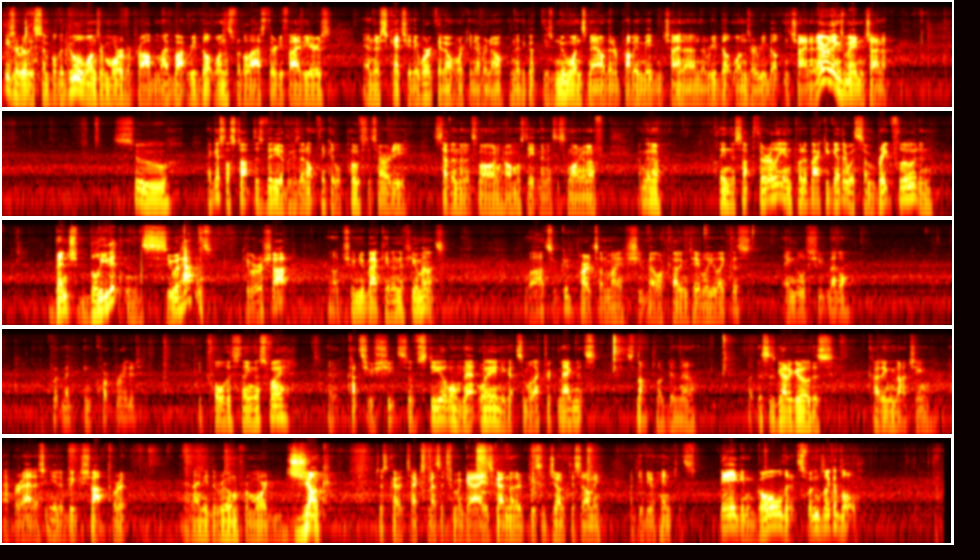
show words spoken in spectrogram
These are really simple. The dual ones are more of a problem. I've bought rebuilt ones for the last 35 years and they're sketchy. They work, they don't work, you never know. And they've got these new ones now that are probably made in China and the rebuilt ones are rebuilt in China and everything's made in China. So I guess I'll stop this video because I don't think it'll post. It's already seven minutes long, almost eight minutes. It's long enough. I'm going to clean this up thoroughly and put it back together with some brake fluid and bench bleed it and see what happens. Give her a shot. I'll tune you back in in a few minutes. Lots of good parts on my sheet metal cutting table. You like this? Angle sheet metal. Equipment incorporated. You pull this thing this way and it cuts your sheets of steel in that way and you got some electric magnets. It's not plugged in now. But this has got to go, this cutting notching apparatus. You need a big shop for it. And I need the room for more junk. Just got a text message from a guy. He's got another piece of junk to sell me. I'll give you a hint. It's big and gold and it swims like a bull.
